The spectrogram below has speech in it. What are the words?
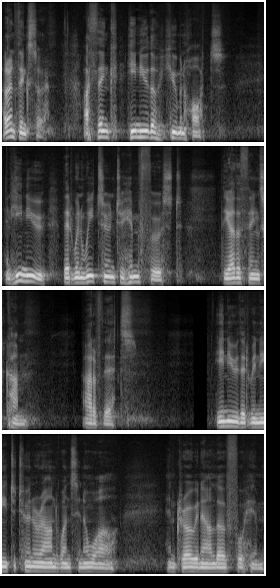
I don't think so. I think he knew the human heart. And he knew that when we turn to him first, the other things come out of that. He knew that we need to turn around once in a while and grow in our love for Him.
